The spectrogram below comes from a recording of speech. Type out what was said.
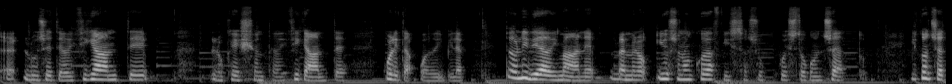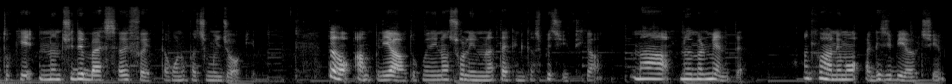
Eh, luce terrificante, location terrificante, qualità orribile. Però l'idea rimane, almeno io sono ancora fissa su questo concetto, il concetto che non ci debba essere fretta quando facciamo i giochi. Però ampliato, quindi non solo in una tecnica specifica, ma normalmente, anche quando andiamo ad esibirci,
